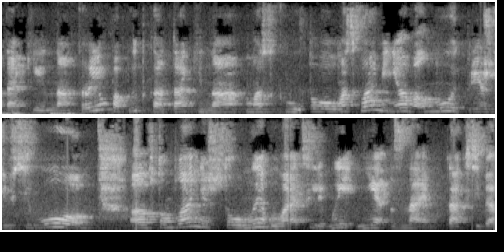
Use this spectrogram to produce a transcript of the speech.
атаки на Крым, попытка атаки на Москву. То Москва меня волнует прежде всего э, в том плане, что мы, обыватели, мы не знаем, как себя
